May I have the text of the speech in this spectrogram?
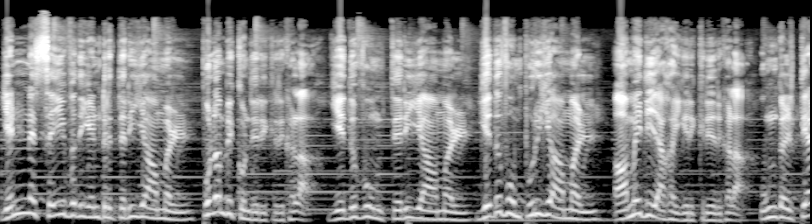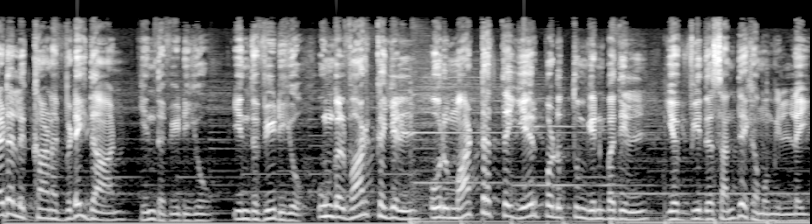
என்ன செய்வது என்று தெரியாமல் புலம்பிக் கொண்டிருக்கிறீர்களா? எதுவும் தெரியாமல் எதுவும் புரியாமல் அமைதியாக இருக்கிறீர்களா? உங்கள் தேடலுக்கான விடைதான் இந்த வீடியோ. இந்த வீடியோ உங்கள் வாழ்க்கையில் ஒரு மாற்றத்தை ஏற்படுத்தும் என்பதில் எவ்வித சந்தேகமும் இல்லை.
